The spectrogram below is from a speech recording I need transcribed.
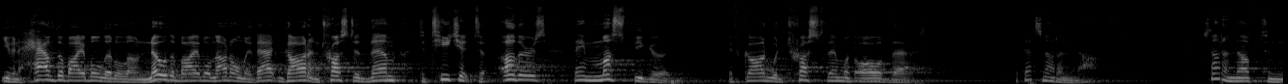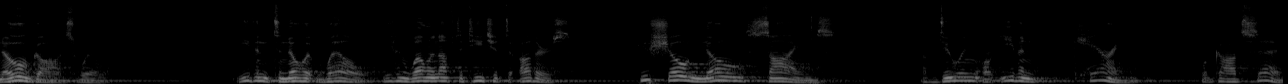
even have the Bible, let alone know the Bible. Not only that, God entrusted them to teach it to others. They must be good if God would trust them with all of that that's not enough. It's not enough to know God's will, even to know it well, even well enough to teach it to others. If you show no signs of doing or even caring what God said,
